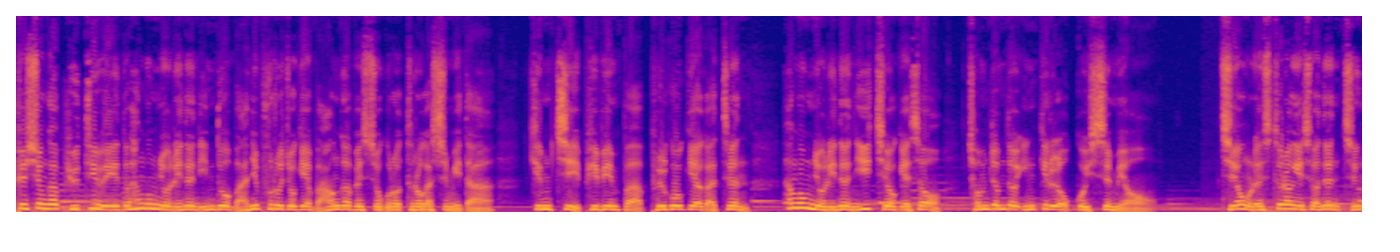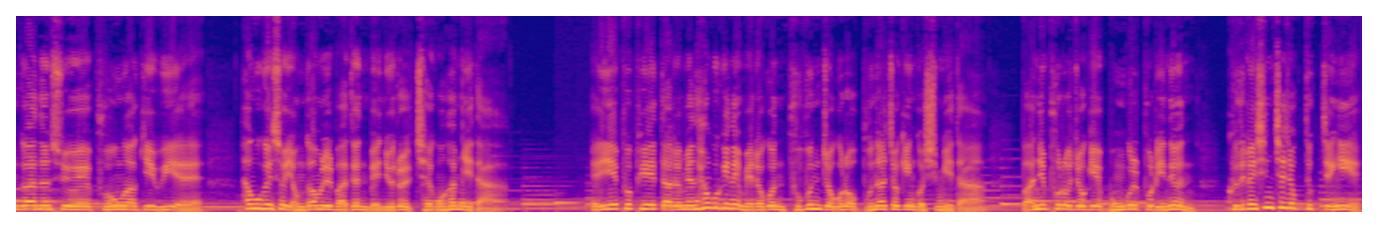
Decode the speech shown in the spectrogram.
패션과 뷰티 외에도 한국 요리는 인도 마니푸르족의 마음과 뱃속으로 들어갔습니다. 김치, 비빔밥, 불고기와 같은 한국 요리는 이 지역에서 점점 더 인기를 얻고 있으며 지역 레스토랑에서는 증가하는 수요에 부응하기 위해 한국에서 영감을 받은 메뉴를 제공합니다. AFP에 따르면 한국인의 매력은 부분적으로 문화적인 것입니다. 마니푸르족의 몽골 뿌리는 그들의 신체적 특징이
